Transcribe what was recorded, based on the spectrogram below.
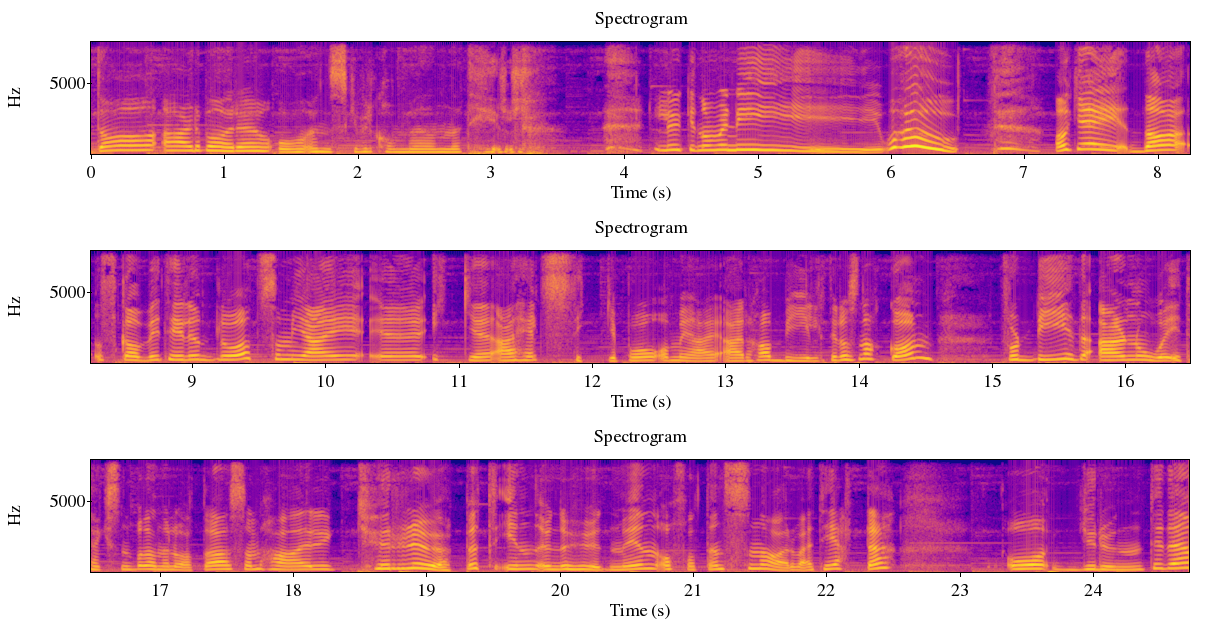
Da er det bare å ønske velkommen til luke nummer ni. Woohoo! OK, da skal vi til en låt som jeg eh, ikke er helt sikker på om jeg er habil til å snakke om. Fordi det er noe i teksten på denne låta som har krøpet inn under huden min og fått en snarvei til hjertet. Og grunnen til det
